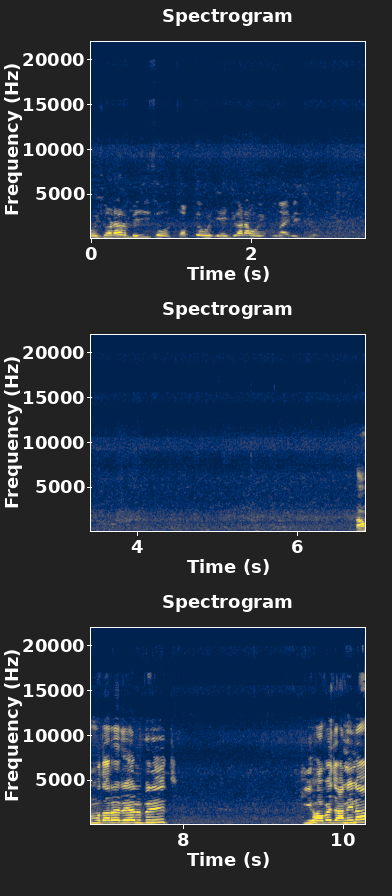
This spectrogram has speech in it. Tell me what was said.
ওই জোড়ার বেশি তো, সবচেয়ে এই জায়গাটা ওই কোনায় বেশি তো। দামোদরের রেল ব্রিজ। কি হবে জানি না।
